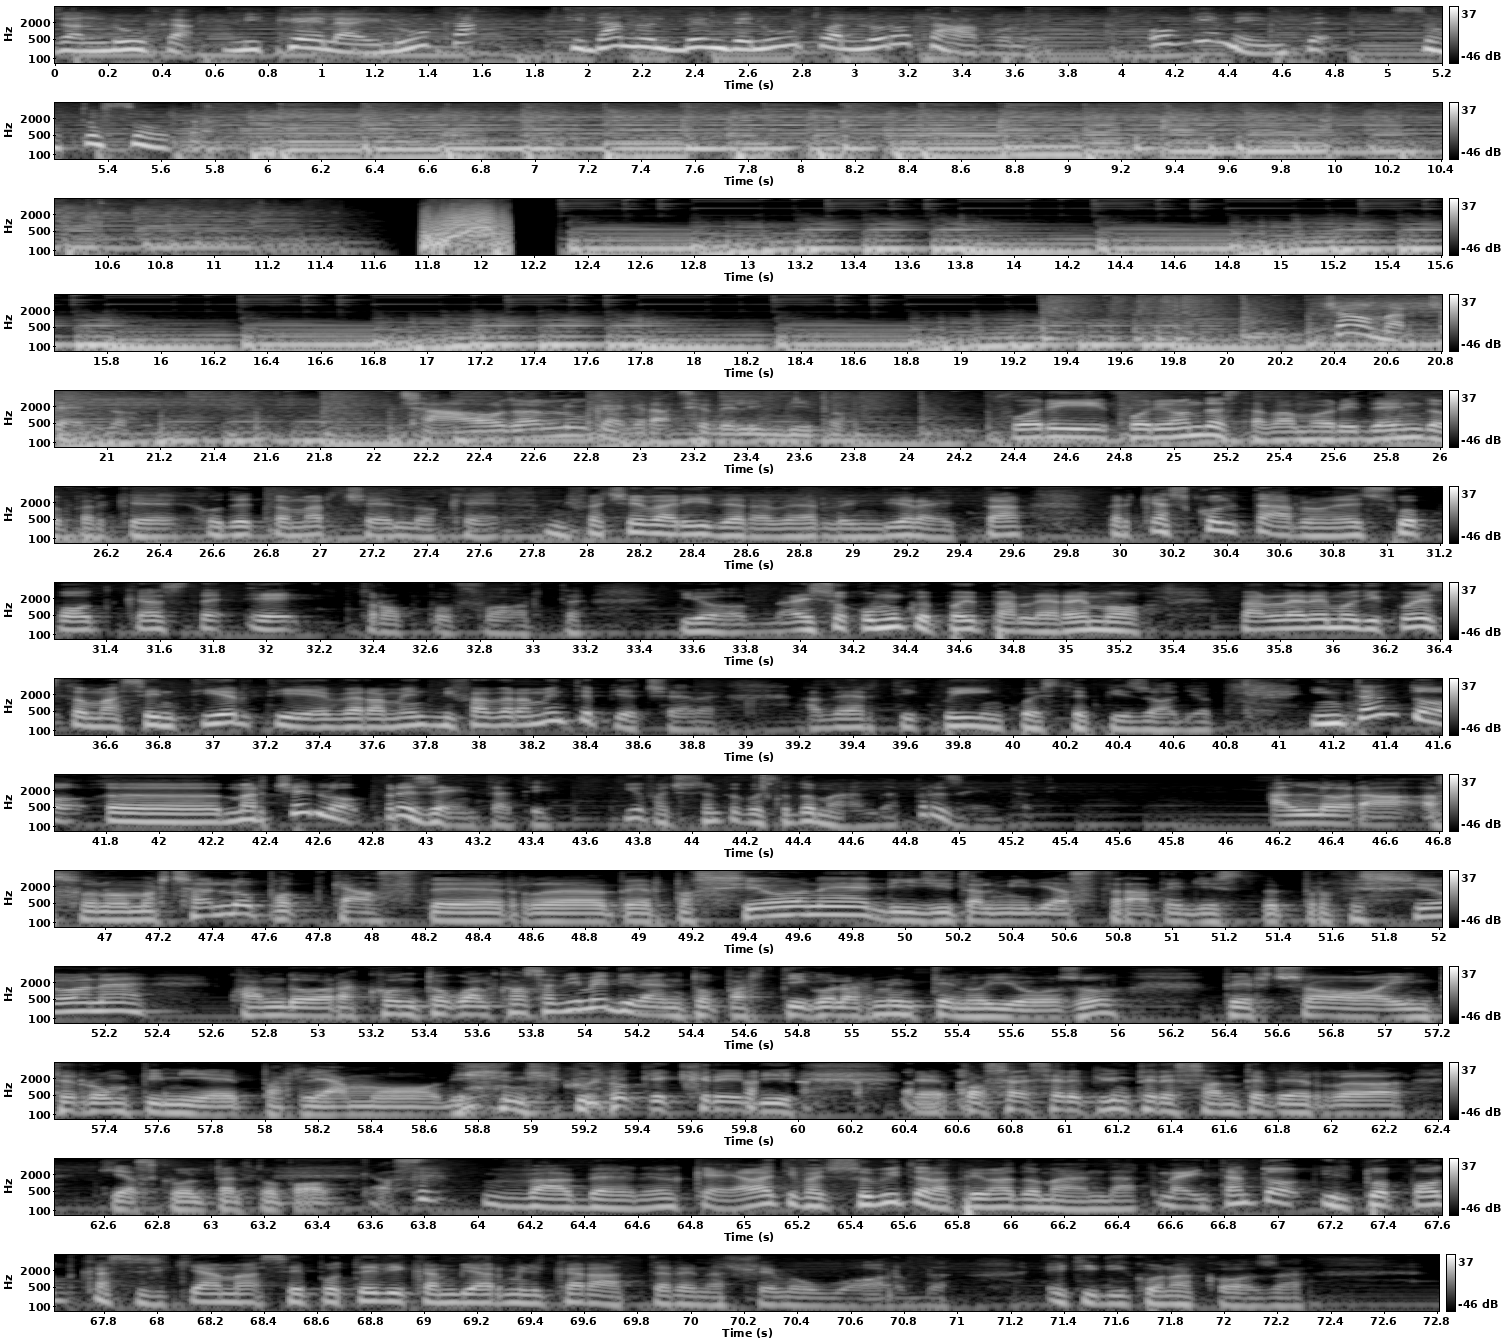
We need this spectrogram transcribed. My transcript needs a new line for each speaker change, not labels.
Gianluca, Michela e Luca ti danno il benvenuto al loro tavolo, ovviamente sotto sopra.
Ciao Marcello.
Ciao Gianluca, grazie dell'invito.
Fuori, fuori, onda stavamo ridendo perché ho detto a Marcello che mi faceva ridere averlo in diretta perché ascoltarlo nel suo podcast è troppo forte. Io adesso comunque poi parleremo, parleremo di questo, ma sentirti mi fa veramente piacere averti qui in questo episodio. Intanto, eh, Marcello, presentati. Io faccio sempre questa domanda, presentati.
Allora, sono Marcello, podcaster eh, per passione, digital media strategist per professione. Quando racconto qualcosa di me divento particolarmente noioso, perciò interrompimi e parliamo di, di quello che credi eh, possa essere più interessante per uh, chi ascolta il tuo podcast.
Va bene, ok. Allora ti faccio subito la prima domanda. Ma intanto il tuo podcast si chiama Se potevi cambiarmi il carattere, nascevo Word. E ti dico una cosa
